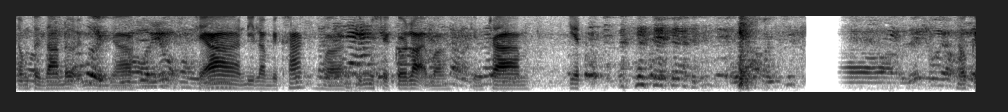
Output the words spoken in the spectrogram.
trong thời gian đợi mình à, sẽ đi làm việc khác và đến mình sẽ coi lại và kiểm tra tiết. Ok.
